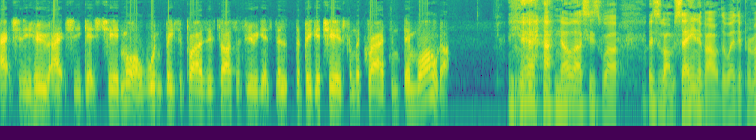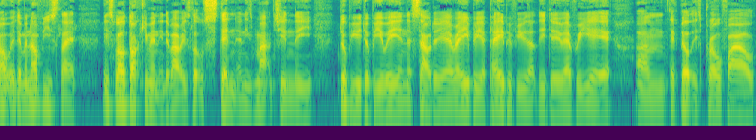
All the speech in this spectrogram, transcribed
actually who actually gets cheered more. I wouldn't be surprised if Tyson Fury gets the, the bigger cheers from the crowd than, than Wilder. Yeah, I know. That's is what this is what I'm saying about the way they promoted him, and obviously it's well documented about his little stint and his match in the WWE and the Saudi Arabia pay per view that they do every year. And they've built his profile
